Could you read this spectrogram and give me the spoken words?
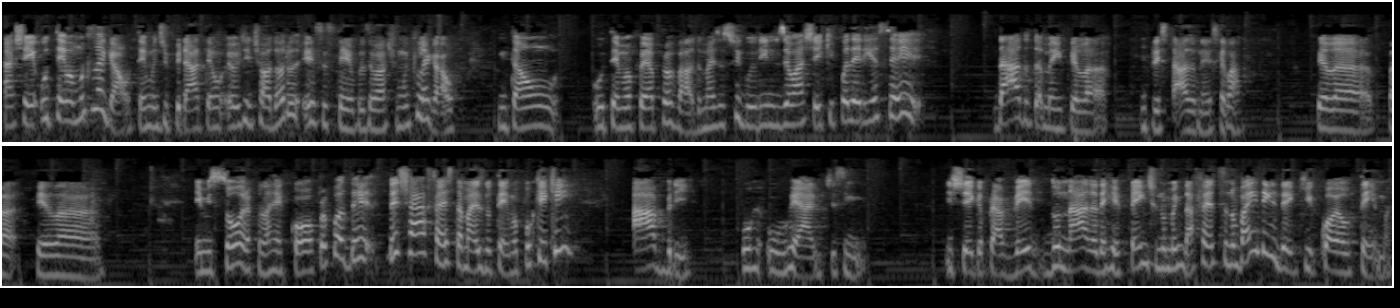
Achei o tema muito legal. O tema de pirata, eu, eu, gente, eu adoro esses temas, eu acho muito legal. Então, o tema foi aprovado. Mas os figurinos eu achei que poderia ser dado também pela emprestado, né, sei lá, pela pela emissora, pela Record, para poder deixar a festa mais no tema, porque quem abre o, o reality assim e chega para ver do nada de repente no meio da festa, não vai entender que qual é o tema.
